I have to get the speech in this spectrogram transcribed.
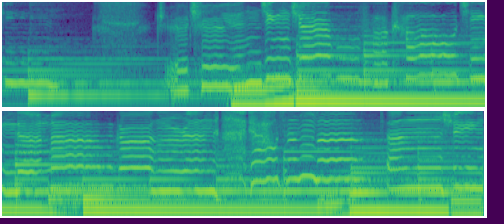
心咫尺远近却无法靠近的那个人要怎么探寻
